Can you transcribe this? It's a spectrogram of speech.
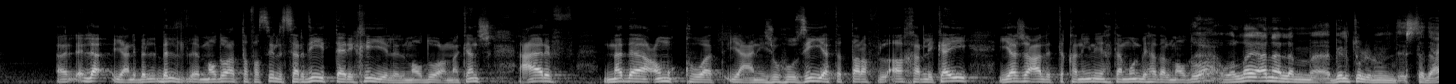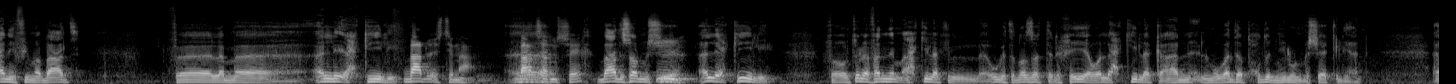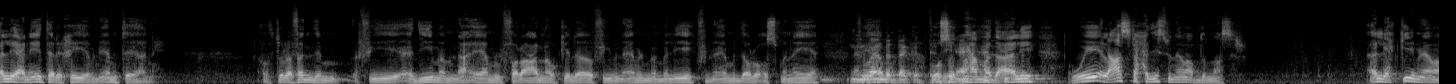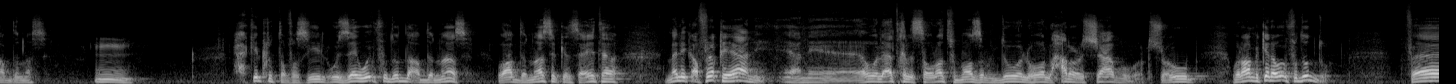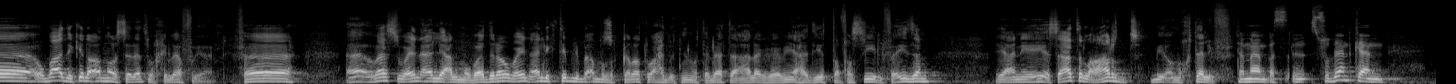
لا يعني بال- بالموضوع التفاصيل السردية التاريخية للموضوع. ما كانش عارف مدى عمق ويعني جهوزية الطرف الآخر لكي يجعل التقنيين يهتمون بهذا الموضوع؟ والله أنا لما قابلته لأنه استدعاني فيما بعد فلما قال لي احكي لي. بعد الاجتماع بعد شرم الشيخ؟ بعد شرم الشيخ. قال لي احكي لي. فقلت له يا فندم أحكي لك وجهة النظر التاريخية ولا أحكي لك عن المبادرة حوض النيل والمشاكل يعني. قال لي يعني إيه تاريخية؟ من إمتى يعني؟ قلت له يا فندم في قديمة من أيام الفراعنة وكده وفي من أيام المماليك في من أيام الدولة العثمانية من في وين بدك؟ وصل محمد علي والعصر الحديث من أيام عبد الناصر. قال لي احكي لي من أيام عبد الناصر. امم حكيت له التفاصيل وإزاي وقفوا ضد عبد الناصر. وعبد الناصر كان ساعتها ملك أفريقيا يعني يعني هو اللي أدخل الثورات في معظم الدول وهو اللي حرر الشعب والشعوب ورغم كده وقفوا ضده. ف وبعد كده انور السادات وخلافه يعني. ف بس وبعدين قال لي على المبادرة وبعدين قال لي اكتب لي بقى مذكرات واحد واثنين وثلاثة على جميع هذه التفاصيل. فإذا يعني ساعات العرض بيبقى مختلف. تمام بس السودان كان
